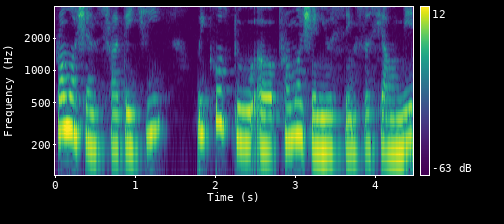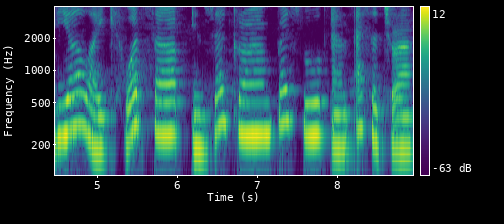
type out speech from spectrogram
promotion strategy, we could do a promotion using social media like WhatsApp, Instagram, Facebook, and etc.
